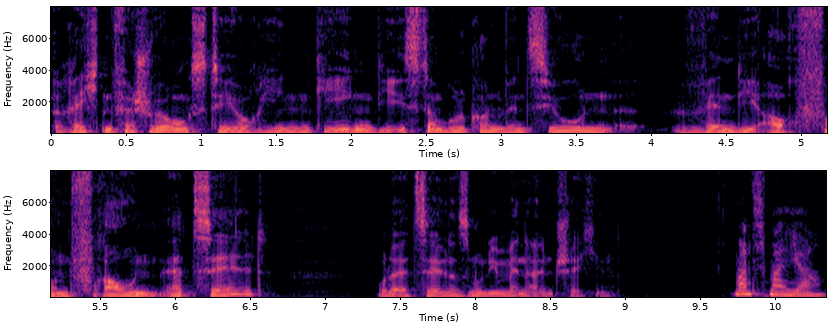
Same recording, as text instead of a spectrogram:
rechten Verschwörungstheorien gegen die Istanbul-Konvention, werden die auch von Frauen erzählt? Oder erzählen das nur die Männer in Tschechien? Manchmal ja.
